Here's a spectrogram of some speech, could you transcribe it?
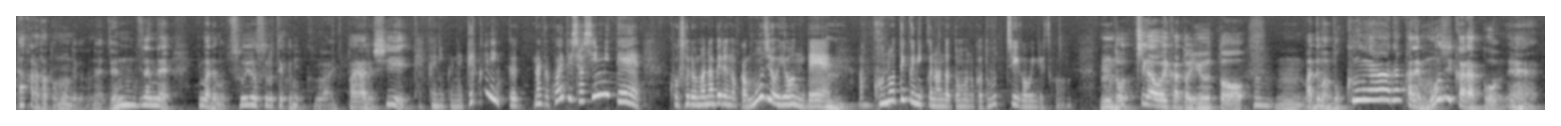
だからだと思うんだけどね全然ね今でも通用するテクニックはいっぱいあるしテクニックね。テクニックなんかこうやって写真見てこうそれを学べるのか文字を読んで、うん。あこのテクニックなんだと思うのかどっちが多いんですか、うん、どっちが多いかというと、ううんんまあ、でも僕はなんかね文字からこうね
